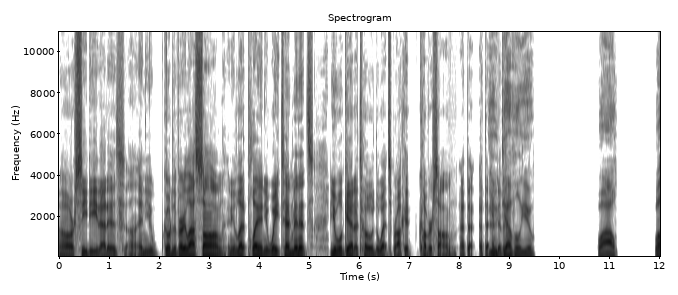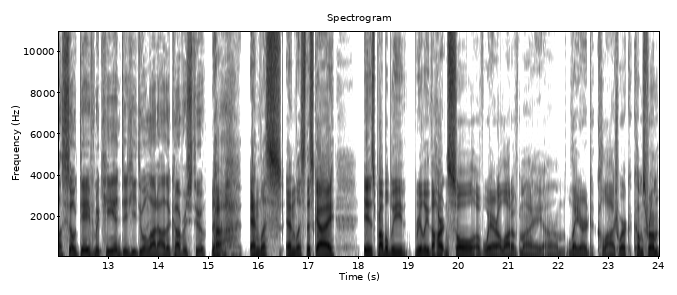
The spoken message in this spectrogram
or CD, that is, uh, and you go to the very last song and you let it play and you wait ten minutes, you will get a Toad the Wet Sprocket cover song at the at the You end of devil, you. Wow. Well, so Dave McKean, did he do a lot of other covers too? it. Uh, endless, endless. This guy is probably really the heart and soul of where a lot of my um, layered collage work comes from.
